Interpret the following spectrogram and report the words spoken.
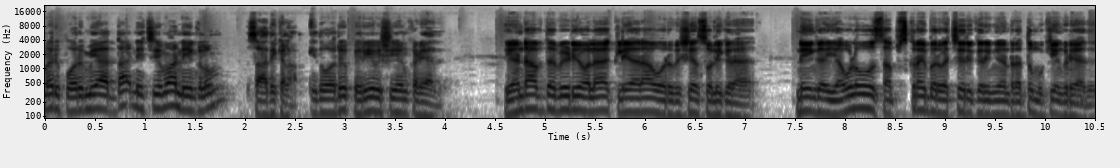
மாதிரி பொறுமையாக இருந்தால் நிச்சயமாக நீங்களும் சாதிக்கலாம். இது ஒரு பெரிய விஷயம் கிடையாது. எண்ட் ஆஃப் த வீடியோவில் கிளியராக ஒரு விஷயம் சொல்லிக்கிறேன் நீங்கள் எவ்வளோ சப்ஸ்கிரைபர் வச்சுருக்கிறீங்கன்றது முக்கியம் கிடையாது.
